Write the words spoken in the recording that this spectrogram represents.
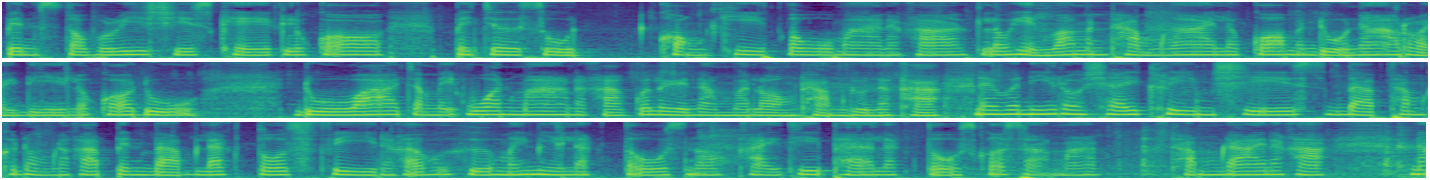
เป็นสตรอเบอรี่ชีสเค้กแล้วก็ไปเจอสูตร ของคีโตมานะคะ เราเห็นว่ามันทำง่ายแล้วก็มันดูน่าอร่อยดี แล้วก็ดูดูว่าจะไม่อ้วนมากนะคะ ก็เลยนำมาลองทำดูนะคะ ในวันนี้เราใช้ครีมชีสแบบทำขนมนะคะ เป็นแบบแลคโตสฟรีนะคะ ก็คือไม่มีแลคโตสเนาะใครที่แพ้แลคโตสก็สามารถทำได้นะคะน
